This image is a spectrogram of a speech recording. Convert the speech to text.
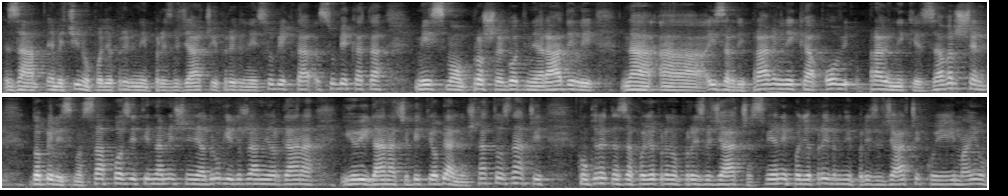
za većinu poljoprivrednih proizvođača i privrednih subjekta, subjekata. Mi smo prošle godine radili na izradi pravilnika, Ovi, pravilnik je završen, dobili smo sva pozitivna mišljenja drugih državnih organa i ovih dana će biti objavljen. Šta to znači konkretno za poljoprivrednog proizvođača? Svi oni poljoprivredni proizvođači koji imaju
